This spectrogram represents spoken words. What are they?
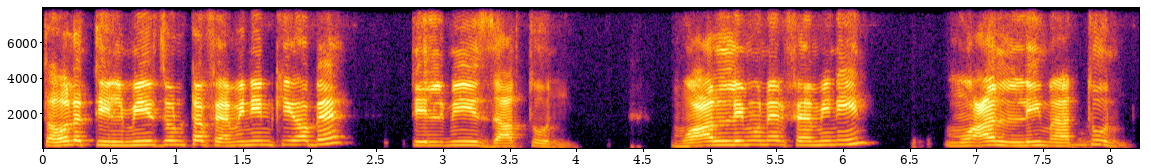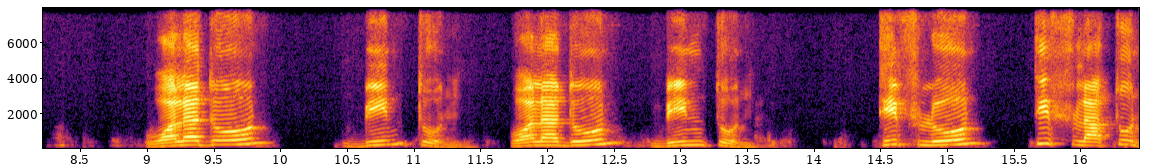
তাহলে তিলমিজুনটা ফেমিনিন কি হবে? তিলমিজাতুন। মুআল্লিমুনের ফেমিনিন মুআল্লিমাতুন। ওয়ালাদুন বিনতুন। ওয়ালাদুন বিনতুন। তিফলুন তিফলাতুন।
